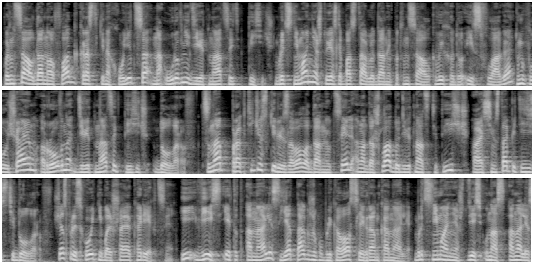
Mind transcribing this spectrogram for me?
Потенциал данного флага как раз таки находится на уровне 19 тысяч. Обратите внимание, что если подставлю данный потенциал к выходу из флага, то мы получаем ровно 19 тысяч долларов. Цена практически реализовала данную цель, она дошла до 19 тысяч 750 долларов. Сейчас происходит небольшая коррекция. И весь этот анализ я также публиковал в телеграм-канале. Обратите внимание, что здесь у нас анализ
